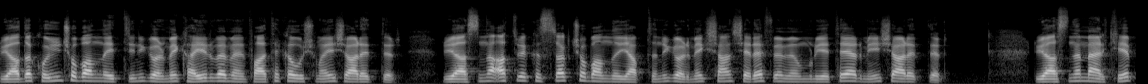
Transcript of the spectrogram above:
Rüyada koyun çobanlığı ettiğini görmek hayır ve menfaate kavuşmaya işarettir. Rüyasında at ve kısrak çobanlığı yaptığını görmek şan, şeref ve memuriyete ermeye işarettir. Rüyasında merkep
